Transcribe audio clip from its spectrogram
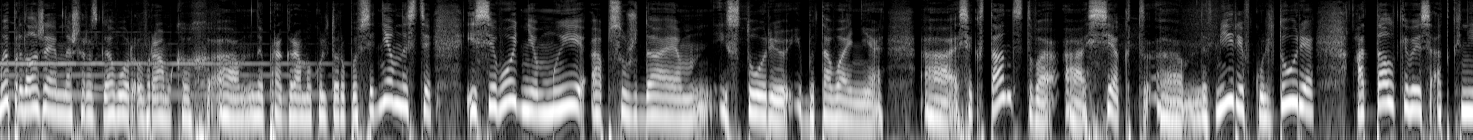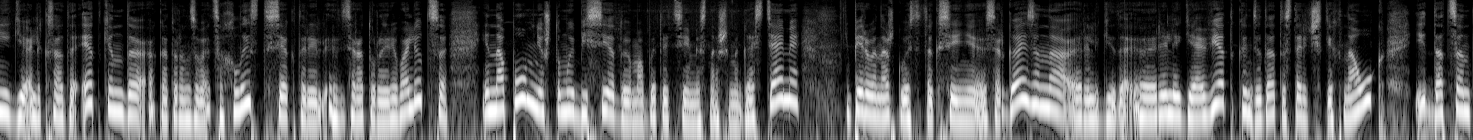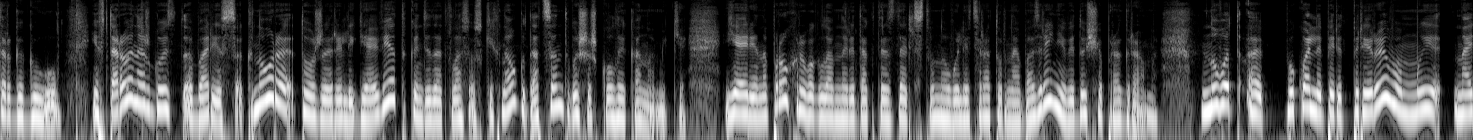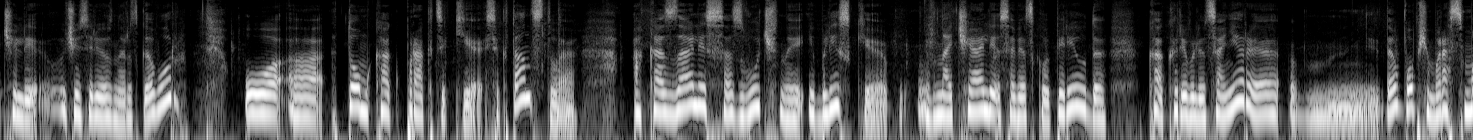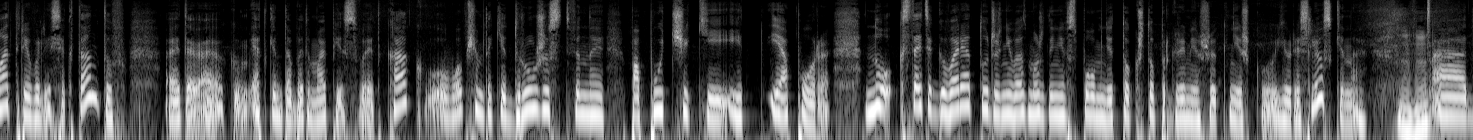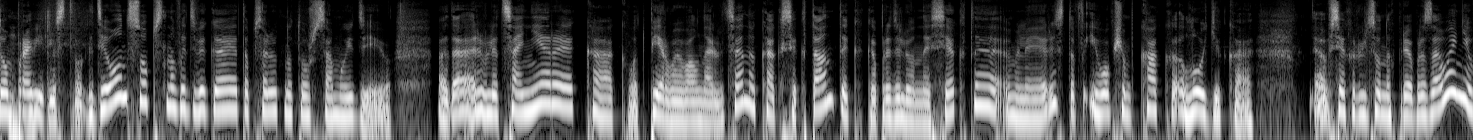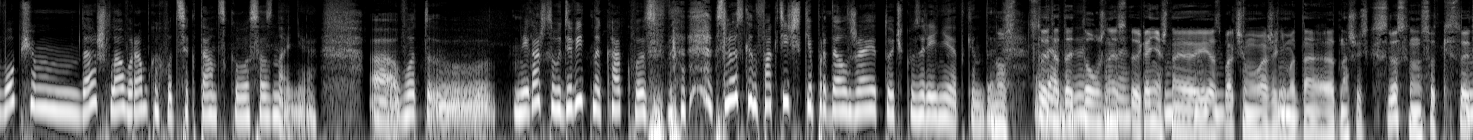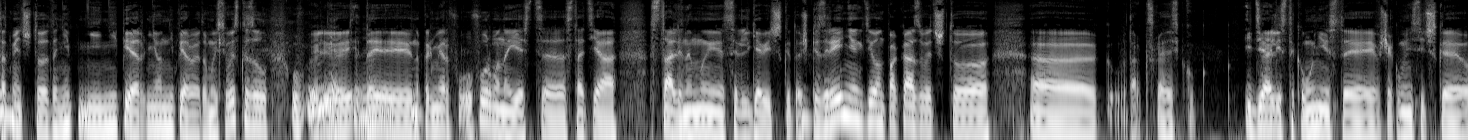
Мы продолжаем наш разговор в рамках э, программы «Культура повседневности». И сегодня мы обсуждаем историю и бытование э, секстанства, э, сект э, в мире, в культуре, отталкиваясь от книги Александра Эткинда, которая называется «Хлыст. Секта литературы и революции». И напомню, что мы беседуем об этой теме с нашими гостями. Первый наш гость – это Ксения Сергазина, религи... религиовед, кандидат исторических наук и доцент РГГУ МГУ. И второй наш гость Борис Кноре, тоже религиовед, кандидат философских наук, доцент Высшей школы экономики. Я Ирина Прохорова, главный редактор издательства «Новое литературное обозрение», ведущая программы. Ну вот э, буквально перед перерывом мы начали очень серьезный разговор о, э, том, как практики сектанства оказались созвучны и близки в начале советского периода, как революционеры, да, в общем, рассматривали сектантов, это э, Эткинд об этом описывает, как, в общем, такие дружественные попутчики и и опора. Но, кстати говоря, тут же невозможно не вспомнить только что программившую книжку Юрия Слезкина угу. «Дом угу. правительства», где он, собственно, выдвигает абсолютно ту же самую идею. Да, революционеры, как вот первая волна революционеров, как сектанты, как определенная секта миллионеристов, и, в общем, как логика всех революционных преобразований, в общем, да, шла в рамках вот сектантского сознания. А, вот э, мне кажется, удивительно, как вот Слезкин фактически продолжает точку зрения Эткинда. Ну, стоит да, отдать должное, да. конечно, mm-hmm. я с большим уважением mm-hmm. отношусь к Слезкину, но все-таки стоит mm-hmm. отметить, что это не, не, не, пер, не он не первый эту мысль высказал. Нет, да, и, например, у Фурмана есть э, статья «Сталин и мы с религиоведческой точки зрения», где он показывает, что, э, так сказать, идеалисты, коммунисты, вообще коммунистическая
